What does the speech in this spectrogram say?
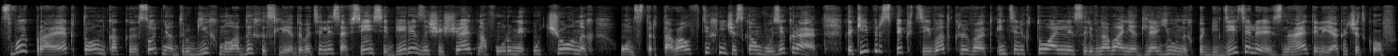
Свой проект он, как и сотня других молодых исследователей со всей Сибири, защищает на форуме ученых. Он стартовал в техническом вузе края. Какие перспективы открывают интеллектуальные соревнования для юных победителей, знает Илья Кочетков.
